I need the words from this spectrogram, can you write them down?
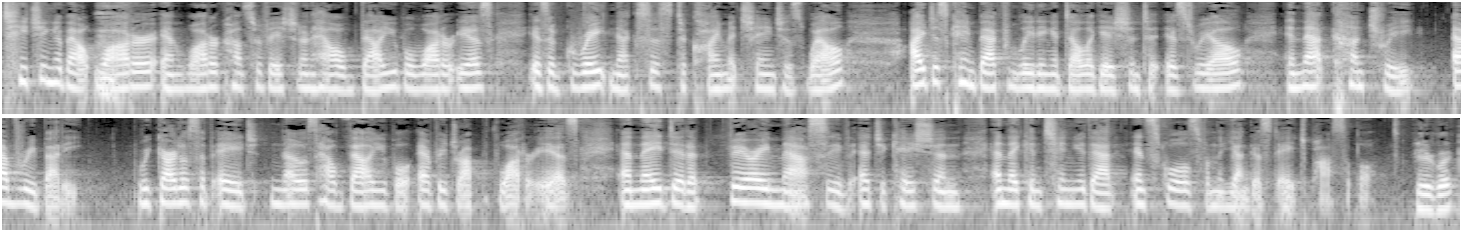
Teaching about mm. water and water conservation and how valuable water is is a great nexus to climate change as well. I just came back from leading a delegation to Israel. In that country, everybody, regardless of age, knows how valuable every drop of water is. And they did a very massive education, and they continue that in schools from the youngest age possible. Peter Gleick.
